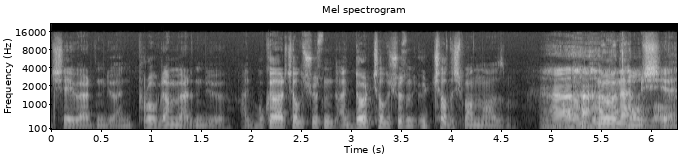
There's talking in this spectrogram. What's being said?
şey verdim diyor. Hani program verdim diyor. Hani bu kadar çalışıyorsun, hani 4 çalışıyorsun, 3 çalışman lazım. Adam bunu önermiş Allah yani.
